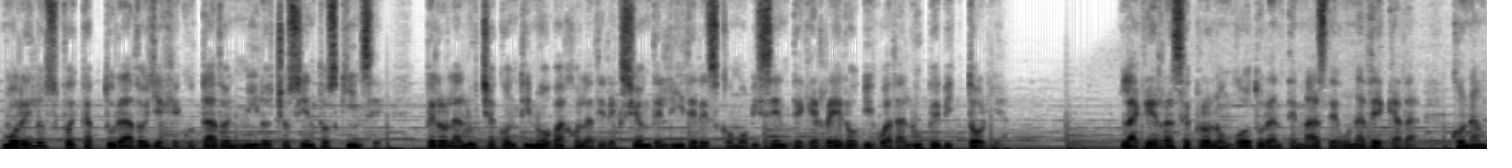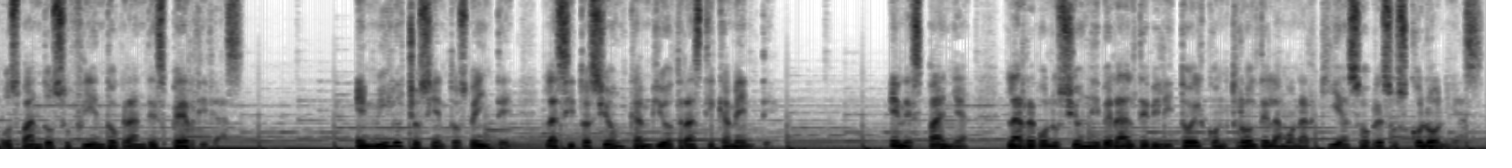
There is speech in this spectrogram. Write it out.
Morelos fue capturado y ejecutado en 1815, pero la lucha continuó bajo la dirección de líderes como Vicente Guerrero y Guadalupe Victoria. La guerra se prolongó durante más de una década, con ambos bandos sufriendo grandes pérdidas. En 1820, la situación cambió drásticamente. En España, la revolución liberal debilitó el control de la monarquía sobre sus colonias.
